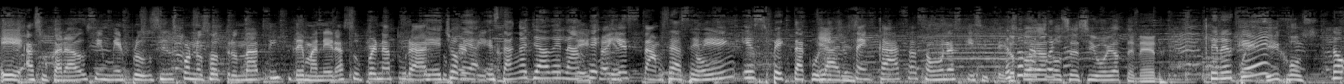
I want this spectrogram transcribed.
eh, azucarados sin miel, producidos por nosotros, Nati, de manera súper natural. De hecho, vea, están allá adelante. De hecho, ahí Es- están, O sea, se ven espectaculares. Hechos en casa son una exquisitez. Yo me todavía no sé si voy a tener ¿Tener qué? hijos. No,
